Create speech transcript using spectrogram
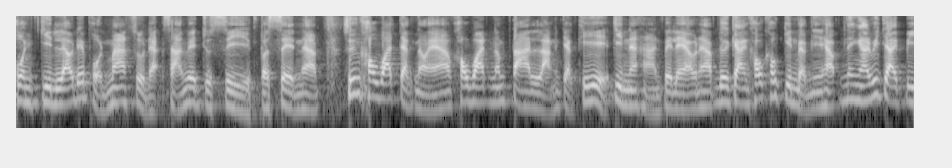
คนกินแล้วได้ผลมากสุดอะ3.4%นต์นะครับซึ่งเขาวัดจากหน่อยครับเขาวัดน้ำตาลหลังจากที่กินอาหารไปแล้วนะครับ โดยการเขาเขากินแบบนี้ครับ ในงานวิจัยปี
